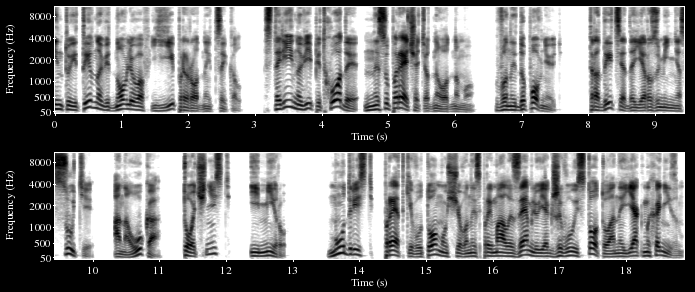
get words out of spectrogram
інтуїтивно відновлював її природний цикл. Старі й нові підходи не суперечать одне одному, вони доповнюють. Традиція дає розуміння суті, а наука точність і міру. Мудрість предків у тому, що вони сприймали землю як живу істоту, а не як механізм.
